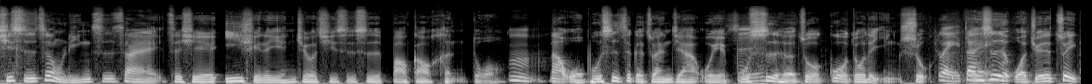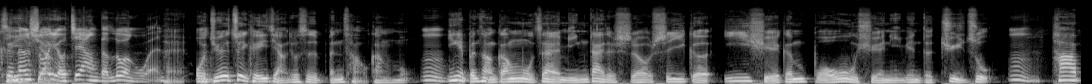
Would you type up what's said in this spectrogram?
其实这种灵芝在这些医学的研究其实是报告很多，嗯，那我不是这个专家，我也不适合做过多的引述，对。但是我觉得最可以只能说有这样的论文，哎，我觉得最可以讲就是《本草纲目》，嗯，因为《本草纲目》在明代的时候是一个医学跟博物学里面的巨著，嗯，它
